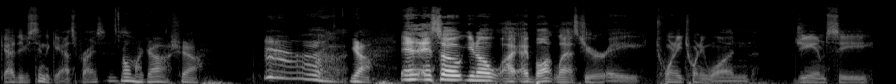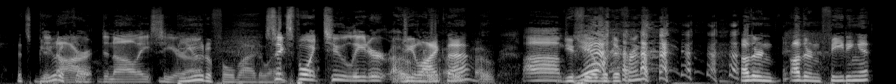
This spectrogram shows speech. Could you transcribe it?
God, have you seen the gas prices? Oh my gosh, yeah, yeah. And, and so you know, I, I bought last year a 2021 GMC. It's beautiful. Denali Sierra. Beautiful, by the way. Six point two liter. Do you like that? Um, Do you feel yeah. the difference? other than other than feeding it,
